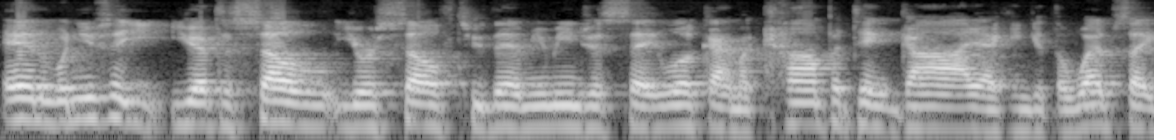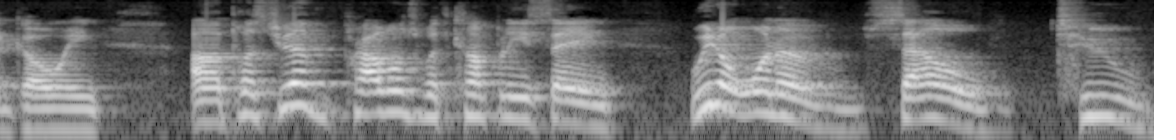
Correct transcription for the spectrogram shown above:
and when you say you have to sell yourself to them you mean just say look i'm a competent guy. I can get the website going. Uh, plus do you have problems with companies saying we don't want to sell two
